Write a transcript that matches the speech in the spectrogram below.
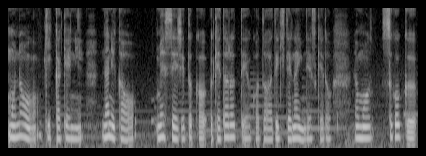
ものをきっかけに何かをメッセージとかを受け取るっていうことはできてないんですけどでもすごく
